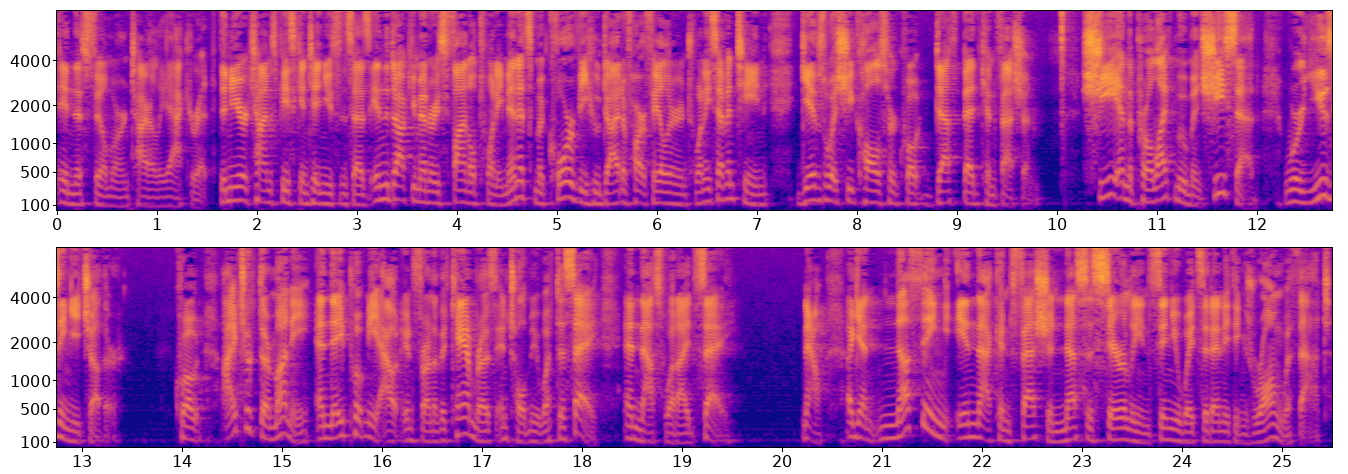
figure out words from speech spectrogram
in this film are entirely accurate. The New York Times piece continues and says In the documentary's final 20 minutes, McCorvey, who died of heart failure in 2017, gives what she calls her quote, deathbed confession. She and the pro life movement, she said, were using each other. Quote, I took their money and they put me out in front of the cameras and told me what to say, and that's what I'd say. Now, again, nothing in that confession necessarily insinuates that anything's wrong with that.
